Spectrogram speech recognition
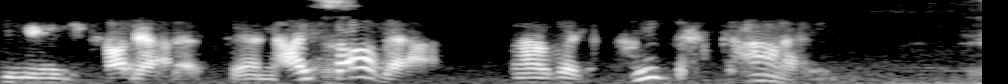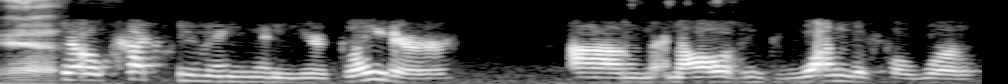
teenage drug addict, and I saw that, and I was like, "Who's that guy?" Yeah. So, cut to many, many years later, um, and all of his wonderful work,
